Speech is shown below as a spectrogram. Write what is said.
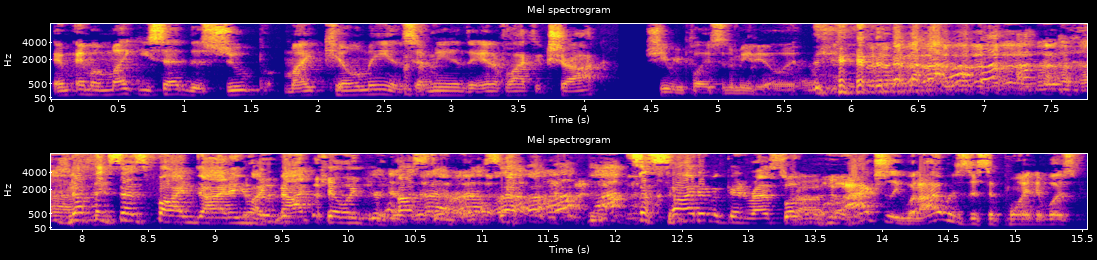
And, and when Mikey said the soup might kill me and send me into anaphylactic shock, she replaced it immediately. Nothing says fine dining like not killing your customers. it's a sign of a good But restaurant. actually, what I was disappointed was,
